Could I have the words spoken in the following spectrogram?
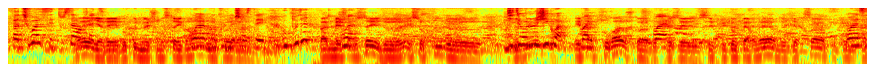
enfin tu vois c'est tout ça en Ouais, fait il y avait beaucoup de méchanceté quand ouais même. beaucoup de méchanceté ou peut-être Pas de ouais, méchanceté et, de, et surtout de. d'idéologie quoi Et pas de courage, quoi. Parce que c'est- plutôt pervers de dire ça. plutôt- ouais c'est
